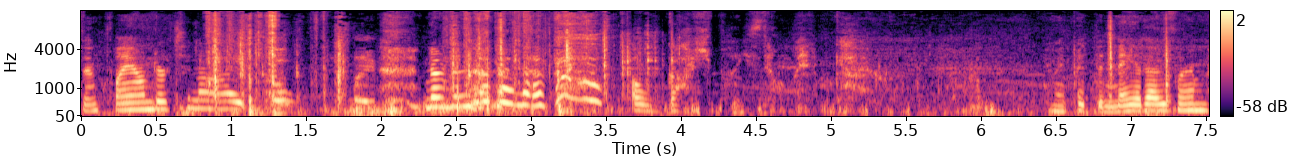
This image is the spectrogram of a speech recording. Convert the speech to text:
we're flounder tonight. Oh. No, no, no, no, no. Oh gosh, please don't let him go. Let me put the net over him.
